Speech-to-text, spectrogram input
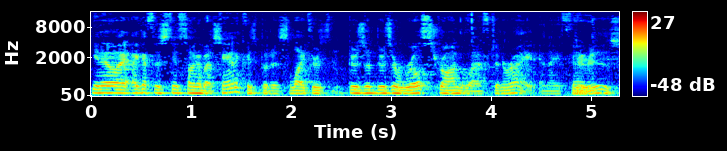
you know, I, I got this new song about Santa Cruz, but it's like there's there's a there's a real strong left and right, and I think There is.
